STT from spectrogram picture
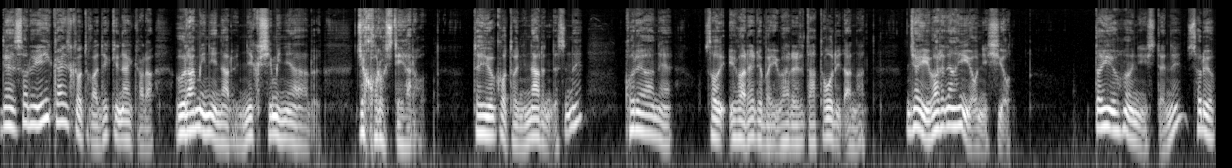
で、それを言い返すことができないから、恨みになる、憎しみになる。じゃあ殺してやろう。ということになるんですね。これはね、そう言われれば言われた通りだな。じゃあ言われないようにしよう。というふうにしてね、それを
